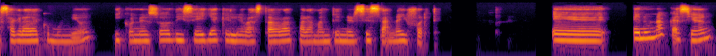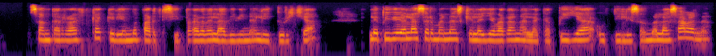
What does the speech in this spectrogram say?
Sagrada Comunión y con eso dice ella que le bastaba para mantenerse sana y fuerte. Eh, en una ocasión, Santa Rafka, queriendo participar de la Divina Liturgia, le pidió a las hermanas que la llevaran a la capilla utilizando la sábana.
